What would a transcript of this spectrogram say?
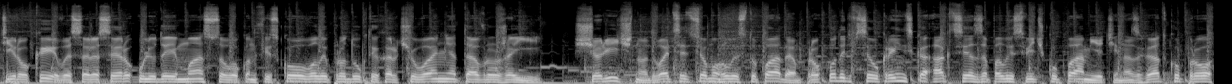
Ті роки в СРСР у людей масово конфісковували продукти харчування та врожаї. Щорічно, 27 листопада, проходить всеукраїнська акція Запали свічку пам'яті на згадку про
